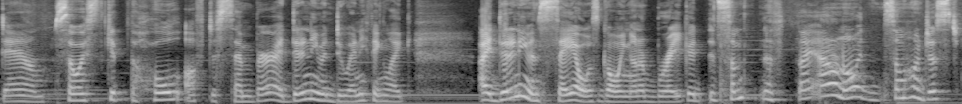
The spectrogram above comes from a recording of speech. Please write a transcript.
damn. So I skipped the whole of December. I didn't even do anything like I didn't even say I was going on a break. It, it's some I, I don't know, it somehow just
